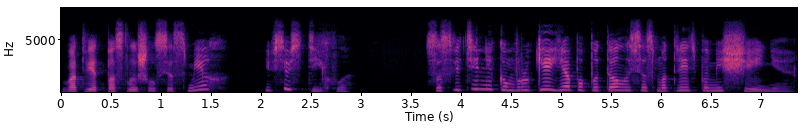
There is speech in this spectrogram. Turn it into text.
В ответ послышался смех, и все стихло. Со светильником в руке я попыталась осмотреть помещение.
